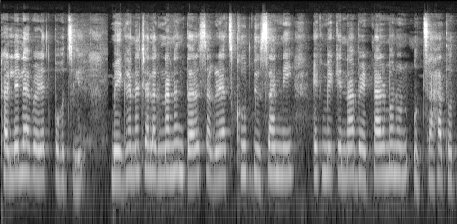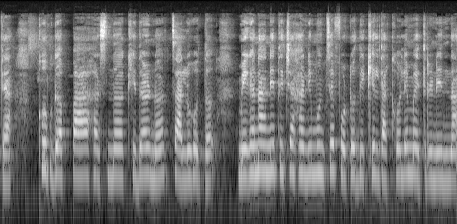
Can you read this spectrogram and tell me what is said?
ठरलेल्या वेळेत पोहोचली. मेघनाच्या लग्नानंतर सगळ्याच खूप दिवसांनी एकमेकींना भेटणार म्हणून उत्साहात होत्या. खूप गप्पा हसणं खिदळणं चालू होतं. मेघनाने तिच्या हनीमूनचे फोटो देखील दाखवले मैत्रिणींना.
